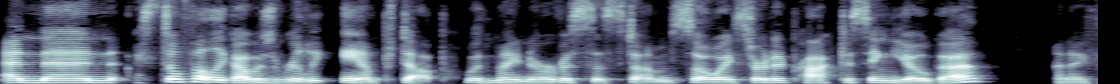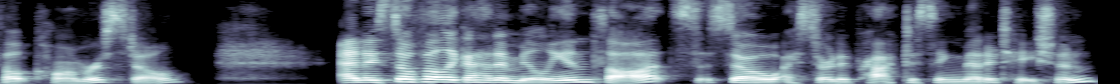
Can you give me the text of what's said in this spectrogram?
And then I still felt like I was really amped up with my nervous system. So I started practicing yoga and I felt calmer still. And I still felt like I had a million thoughts. So I started practicing meditation.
